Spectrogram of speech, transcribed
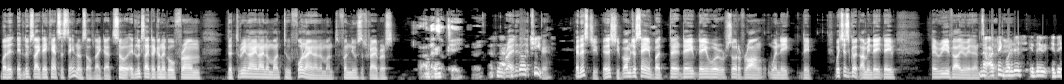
but it, it looks like they can't sustain themselves like that. So it looks like they're gonna go from the three ninety nine a month to four ninety nine a month for new subscribers. Uh, That's okay, right? That's not. right, It's still it- cheap. okay. It is cheap. It is cheap. I'm just saying, but they they they were sort of wrong when they they, which is good. I mean, they they they reevaluated. And No, I think they- what it is, if they if they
